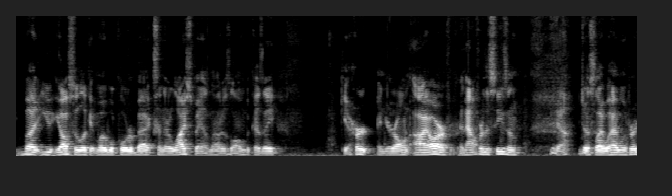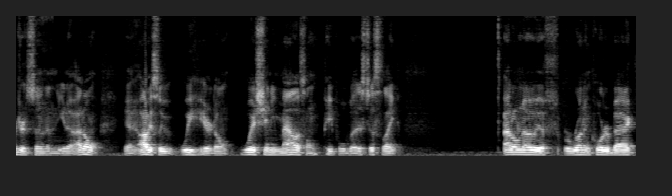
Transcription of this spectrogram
but you, you also look at mobile quarterbacks and their lifespan's not as long because they get hurt and you're on IR and out for the season. Yeah. Just like what happened with Richardson. And, you know, I don't, you know, obviously we here don't wish any malice on people, but it's just like, I don't know if running quarterback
